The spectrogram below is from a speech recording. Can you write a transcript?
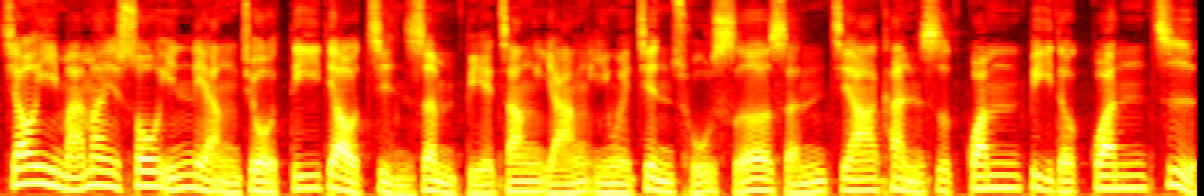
交易买卖收银两就低调谨慎，别张扬。因为建除十二神家看是关闭的关字。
